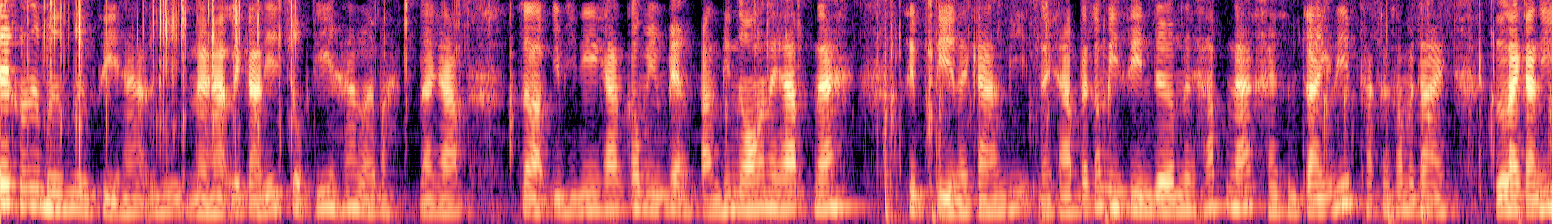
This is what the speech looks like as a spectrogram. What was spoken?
ลขคนเบอร์หนึ่งสี่ห้านี่นะฮะรายการนี้จบที่ห้าร้อยบาทนะครับสำหรับ EP นี้ครับก็มีแบ่งปันพี่น้องนะครับนะสิบสี่รายการพี่นะครับแล้วก็มีซีนเดิมนะครับนะใครสนใจรีบทักกันเข้ามาได้ รายการนี้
